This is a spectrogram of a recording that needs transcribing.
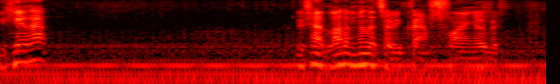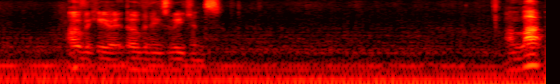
You hear that? We've had a lot of military crafts flying over over here, over these regions a lot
